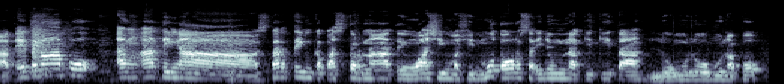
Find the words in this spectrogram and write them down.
At ito na nga po ang ating ah, starting capacitor ng ating washing machine motor sa inyong nakikita, lumulubo na po.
